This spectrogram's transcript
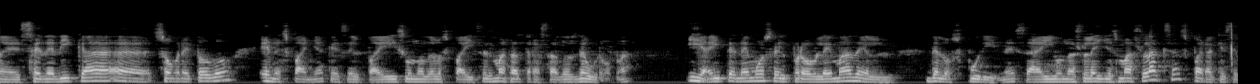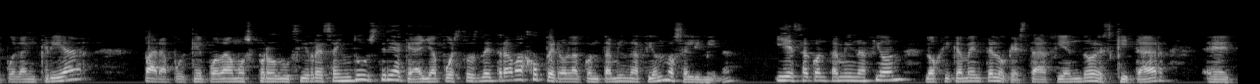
eh, se dedica eh, sobre todo en España, que es el país, uno de los países más atrasados de Europa. Y ahí tenemos el problema del, de los purines. Hay unas leyes más laxas para que se puedan criar, para que podamos producir esa industria, que haya puestos de trabajo, pero la contaminación no se elimina. Y esa contaminación, lógicamente, lo que está haciendo es quitar eh,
